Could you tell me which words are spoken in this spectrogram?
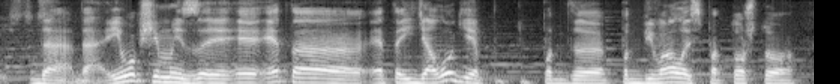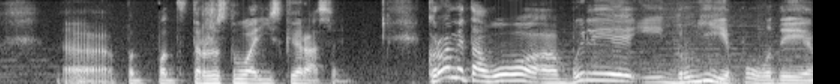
естественно. Да, да. И, в общем, из, э, э, это, эта идеология под, подбивалась под то, что э, под, под торжество арийской расы. Кроме того, были и другие поводы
